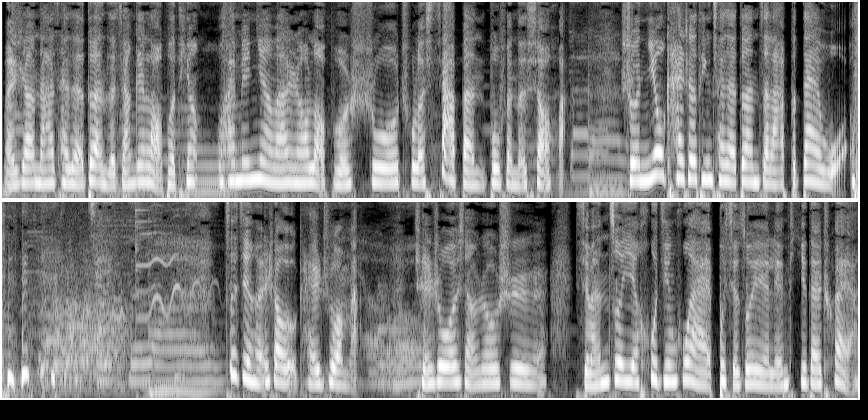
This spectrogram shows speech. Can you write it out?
晚上拿彩彩段子讲给老婆听，我还没念完，然后老婆说出了下半部分的笑话，说你又开车听彩彩段子啦，不带我。最近很少有开车嘛。陈说，我小时候是写完作业互敬互爱，不写作业连踢带踹啊。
